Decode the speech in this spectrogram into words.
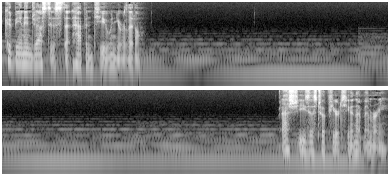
It could be an injustice that happened to you when you were little. But ask Jesus to appear to you in that memory.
